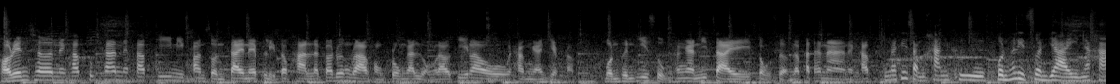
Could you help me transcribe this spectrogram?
ขอเรียนเชิญนะครับทุกท่านนะครับที่มีความสนใจในผลิตภัณฑ์และก็เรื่องราวของโครงการหลวงเราที่เราทำงานเกี่ยวกับบนพื้นที่สูงทั้งงานวิจัยส่งเสริมและพัฒนานะครับ และที่สำคัญคือผลผลิตส่วนใหญ่นะคะ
